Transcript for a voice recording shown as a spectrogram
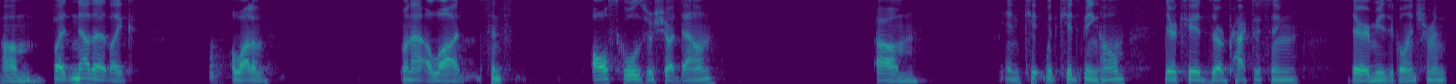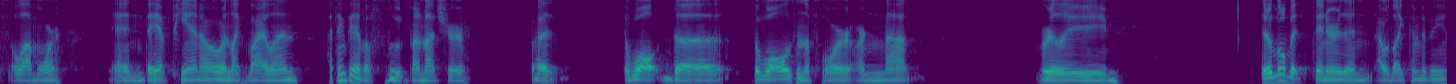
Um, but now that like a lot of, well, not a lot, since all schools are shut down, um, and ki- with kids being home, their kids are practicing their musical instruments a lot more, and they have piano and like violin. I think they have a flute, but I'm not sure. But the wall, the the walls and the floor are not really. They're a little bit thinner than I would like them to be,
